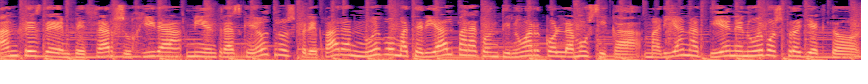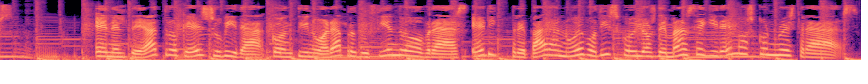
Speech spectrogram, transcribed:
antes de empezar su gira, mientras que otros preparan nuevo material para continuar con la música, Mariana tiene nuevos proyectos. En el teatro que es su vida, continuará produciendo obras, Eric prepara nuevo disco y los demás seguiremos con nuestras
